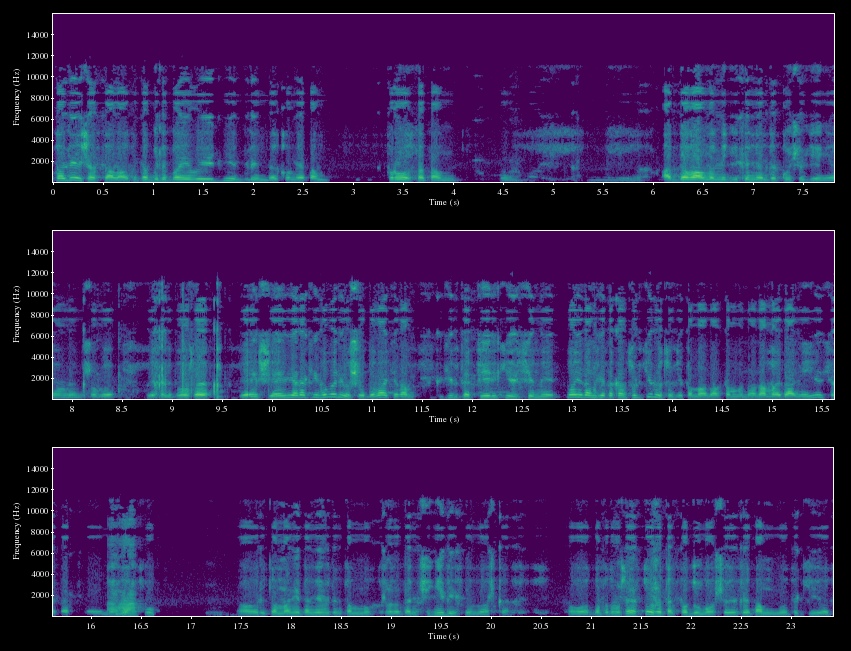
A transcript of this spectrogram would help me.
полегче стало, вот это были боевые дни, блин, так у меня там просто там отдавал на медикаменты кучу денег, блин, чтобы ехали. Потому что я, я, я так и говорил, что давайте там какие-то перики всеми, ну, они там где-то консультируются, где-то на, на, на, на Майдане есть это, э, Ага. Говорю, там они там, там ну, что-то там чинили их немножко. Вот. Ну, потому что я тоже так подумал, что если там ну, такие вот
